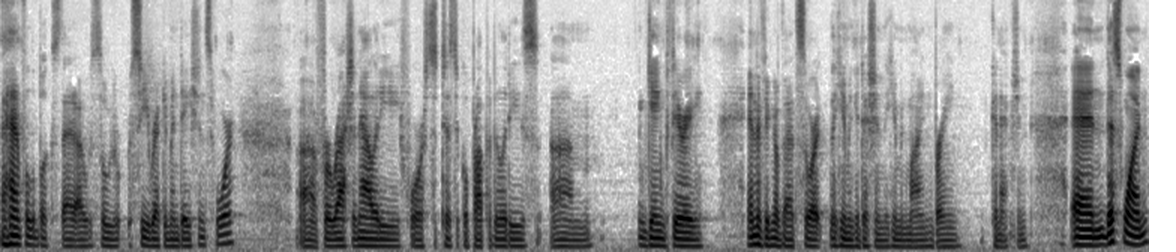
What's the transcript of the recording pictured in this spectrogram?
a handful of books that I also see recommendations for, uh, for rationality, for statistical probabilities, um, game theory, anything of that sort, the human condition, the human mind brain connection. And this one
